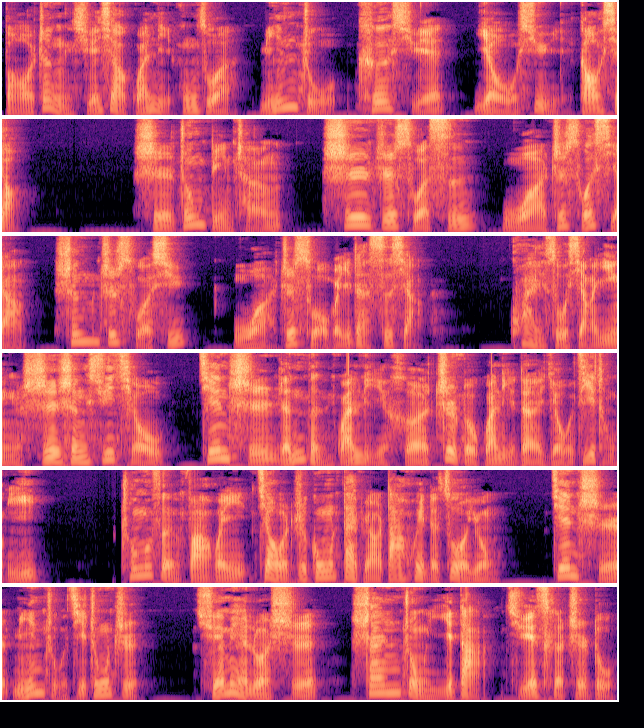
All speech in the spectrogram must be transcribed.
保证学校管理工作民主、科学、有序、高效，始终秉承“师之所思，我之所想；生之所需，我之所为”的思想。快速响应师生需求，坚持人本管理和制度管理的有机统一，充分发挥教职工代表大会的作用，坚持民主集中制，全面落实三重一大决策制度，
